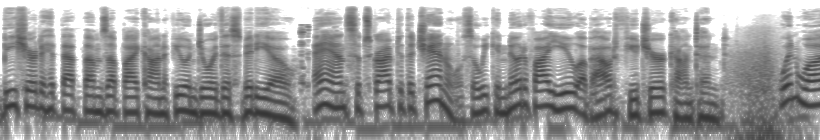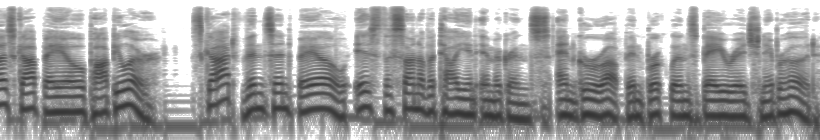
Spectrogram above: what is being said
be sure to hit that thumbs up icon if you enjoyed this video, and subscribe to the channel so we can notify you about future content. When was Scott Baio popular? Scott Vincent Baio is the son of Italian immigrants and grew up in Brooklyn's Bay Ridge neighborhood.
